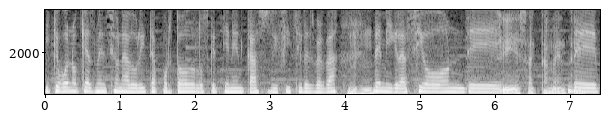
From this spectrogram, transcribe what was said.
Y qué bueno que has mencionado ahorita por todos los que tienen casos difíciles, ¿verdad? De migración, de... Sí, exactamente. De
